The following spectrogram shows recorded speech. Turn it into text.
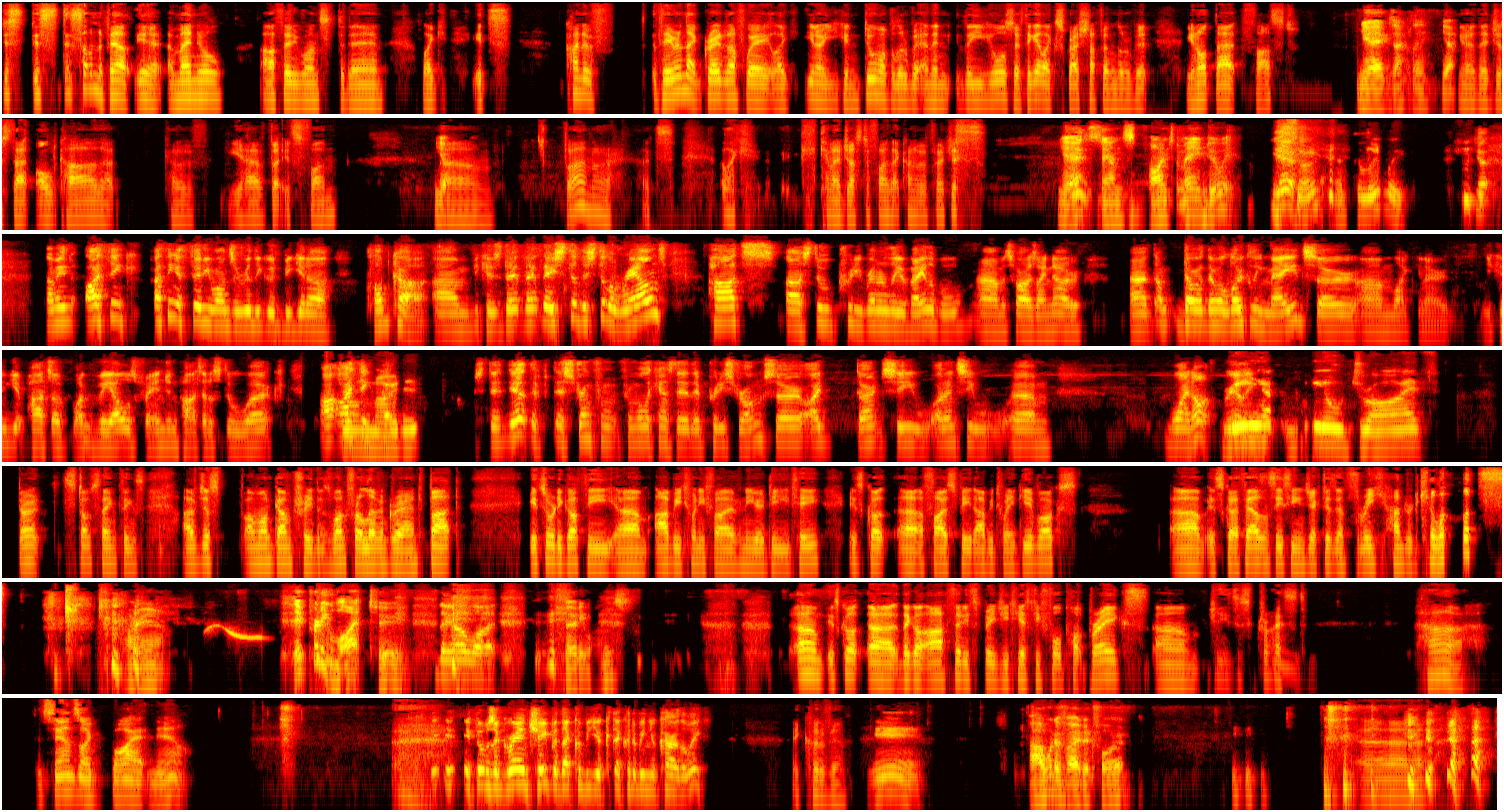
just there's there's something about yeah a manual R31 sedan. Like it's kind of they're in that great enough way. Like you know you can do them up a little bit, and then the, you also if they get like scratched up in a little bit, you're not that fussed. Yeah, exactly. Yeah. You know they're just that old car that kind of you have, but it's fun. Yeah. Um, but I don't know. It's like, can I justify that kind of a purchase? Yeah, sounds fine to me. Do it. yeah, So, absolutely. I mean, I think I think a 31's a really good beginner club car um, because they're, they're, they're still they're still around. Parts are still pretty readily available, um, as far as I know. Uh, um, they were they were locally made, so um, like you know you can get parts of like VLs for engine parts that'll still work. I, I think that- they're, yeah, they're, they're strong from from all accounts. They're they're pretty strong. So I don't see I don't see um, why not really. Rear wheel drive. Don't stop saying things. I've just I'm on Gumtree. There's one for eleven grand, but it's already got the um, RB25 Neo DET. It's got uh, a five-speed RB20 gearbox. Um, it's got a thousand cc injectors and 300 kilowatts. Oh yeah. They're pretty light too. They are like Thirty ones. Um, it's got uh, they got R33 GTSD four pot brakes. Um, Jesus Christ. Huh. It sounds like buy it now. if it was a grand cheaper, that could be your that could have been your car of the week. It could have been. Yeah. I would have voted for it. Uh,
